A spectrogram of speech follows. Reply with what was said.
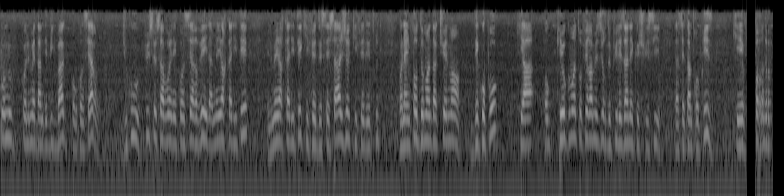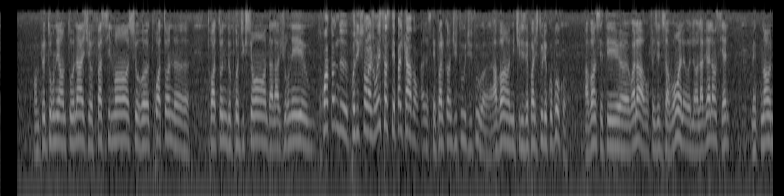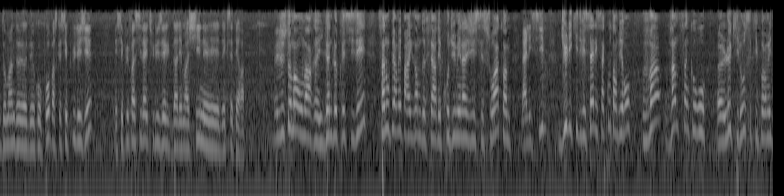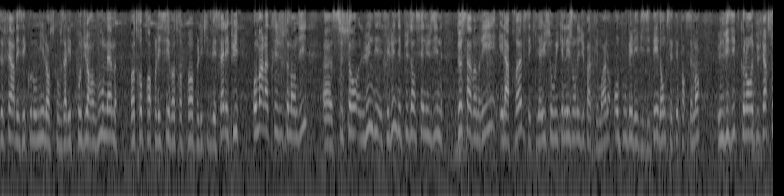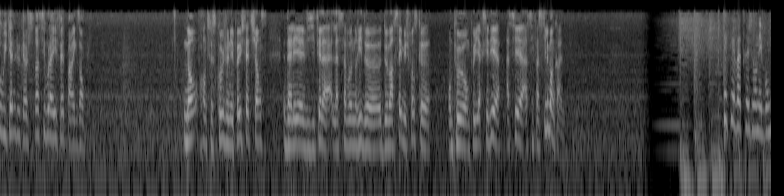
qu'on nous le met dans des big bags qu'on conserve. Du coup, plus ce savon est conservé, il a meilleure qualité, une meilleure qualité qui fait de séchage, qui fait des trucs. On a une forte demande actuellement des copeaux qui, a, qui augmente au fur et à mesure depuis les années que je suis ici dans cette entreprise, qui est on peut tourner en tonnage facilement sur 3 euh, tonnes, 3 euh, tonnes de production dans la journée. 3 tonnes de production dans la journée, ça c'était pas le cas avant ah, C'était pas le cas du tout, du tout. Avant on n'utilisait pas du tout les copeaux. Quoi. Avant c'était, euh, voilà, on faisait du savon, on l'avait à l'ancienne. Maintenant on demande des copeaux parce que c'est plus léger et c'est plus facile à utiliser dans les machines, et, etc. Mais justement, Omar, il vient de le préciser, ça nous permet par exemple de faire des produits ménagers chez soi, comme la lessive, du liquide vaisselle, et ça coûte environ 20-25 euros euh, le kilo, ce qui permet de faire des économies lorsque vous allez produire vous-même votre propre lessive, votre propre liquide vaisselle. Et puis, Omar l'a très justement dit, euh, c'est l'une des plus anciennes usines de savonnerie, et la preuve, c'est qu'il y a eu ce week-end les journées du patrimoine, on pouvait les visiter, donc c'était forcément une visite que l'on aurait pu faire ce week-end, Lucas. Je ne sais pas si vous l'avez faite par exemple. Non, Francesco, je n'ai pas eu cette chance d'aller visiter la, savonnerie de, Marseille, mais je pense qu'on peut, on peut y accéder assez, assez facilement quand même. C'était votre journée bon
